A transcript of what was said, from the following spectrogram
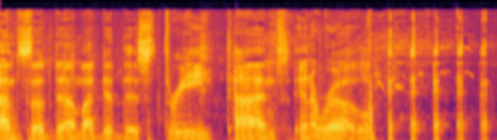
I'm so dumb. I did this three times in a row.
